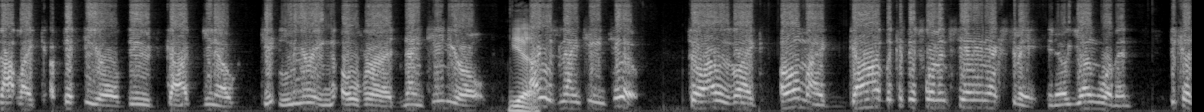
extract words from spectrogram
not like a 50 year old dude got you know get leering over a 19 year old. Yeah. I was 19 too. So I was like, oh my God, look at this woman standing next to me, you know, young woman. Because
